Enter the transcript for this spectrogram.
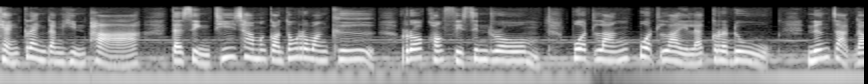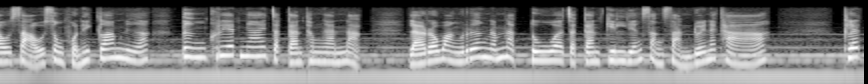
แข็งแกร่งดังหินผา แต่สิ่งที่ชาวมังกรต้องระวังคือ โรคของฟิตซินโดรม ปวดหลัง ปวดไหล่และกระดูก เนื่องจากดาวเสาร์ส่งผลให้กล้ามเนื้อ ตึงเครียดง่ายจากการทำงานหนัก และระวังเรื่องน้ำหนักตัวจากการกินเลี้ยงสังสรรค์ด้วยนะคะ เคล็ด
